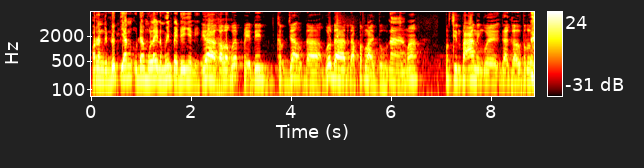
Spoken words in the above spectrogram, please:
orang gendut yang udah mulai nemuin PD-nya nih. Ya, kalau gue PD kerja udah gue udah dapet lah itu. Nah. Cuma percintaan yang gue gagal terus.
